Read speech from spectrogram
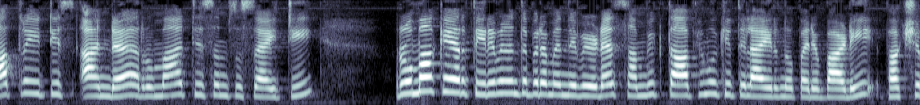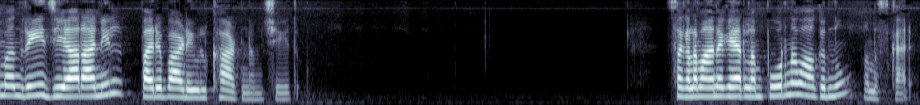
arthritis and rheumatism society rheuma care Thiruvananthapuram എന്നിവയുടെ സംയുക്താഭിമുഖ്യത്തിലായിരുന്നു പരിപാടി. ഭക്ഷ്യമന്ത്രി ജി ആർ അനിൽ പരിപാടി ഉദ്ഘാടനം ചെയ്തു. സകലമാന കേരളം പൂർണമാകുന്നു. നമസ്കാരം.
